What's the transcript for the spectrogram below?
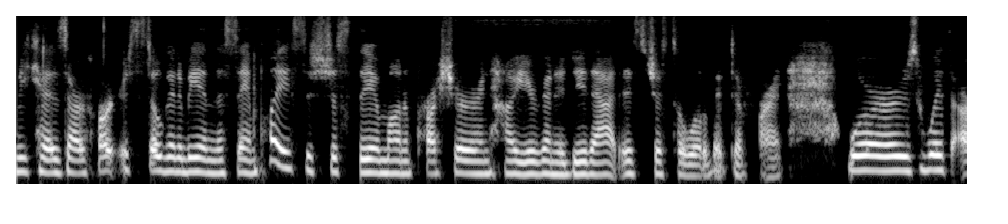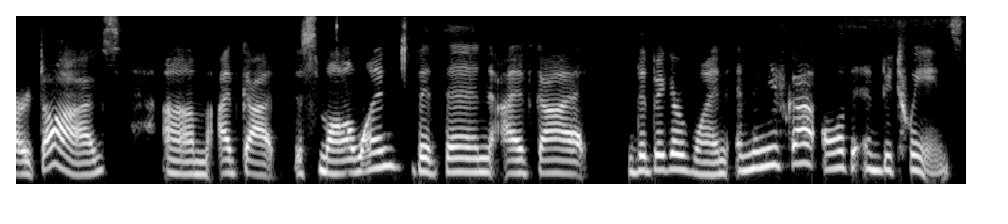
Because our heart is still going to be in the same place. It's just the amount of pressure and how you're going to do that is just a little bit different. Whereas with our dogs, um, I've got the small one, but then I've got the bigger one, and then you've got all the in betweens.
